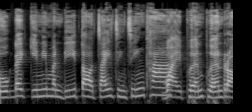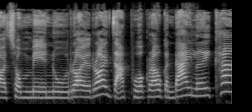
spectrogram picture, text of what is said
ลูกๆได้กินนี่มันดีต่อใจจริง ๆ ค่ะ ไว้เพื่อนๆรอชมเมนูร่อยๆจากพวกเรากันได้เลยค่ะ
